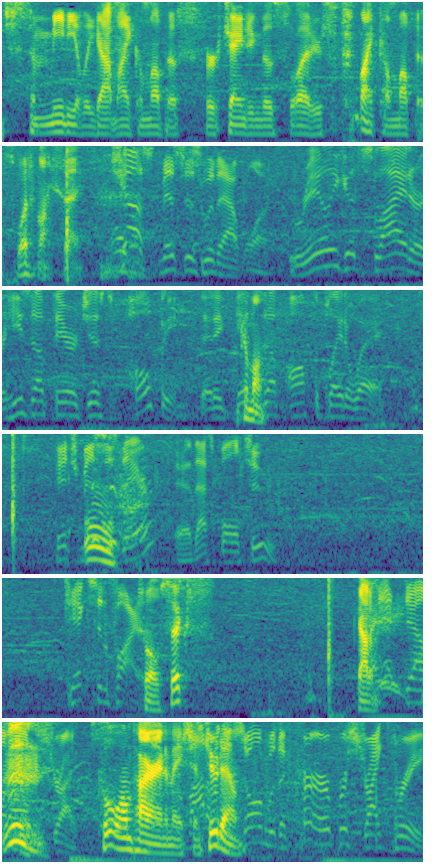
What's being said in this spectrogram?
Just immediately got my comeuppance for changing those sliders. my comeuppance. What am I saying? Just misses with that one. Really good slider. He's up there just hoping that it gets Come on. up off the plate away. Pitch misses Ooh. there. And that's ball two. Kicks and fires. 12-6. Got him. Sit down on strikes. Mm. Cool umpire animation. Two down. the zone with a curve for strike three.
